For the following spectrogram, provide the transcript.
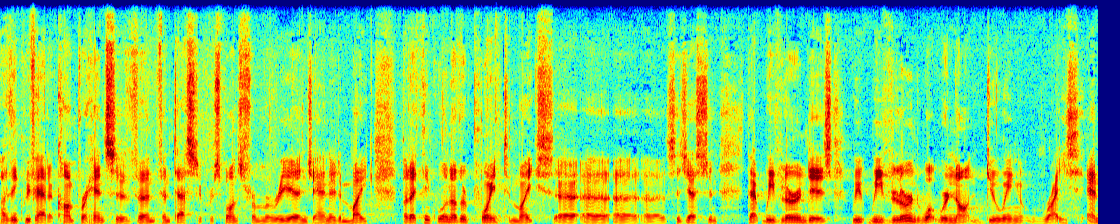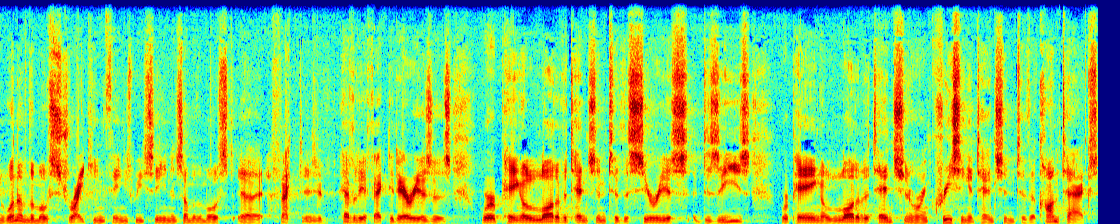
I think we've had a comprehensive and fantastic response from Maria and Janet and Mike. But I think one other point to Mike's uh, uh, uh, suggestion that we've learned is we, we've learned what we're not doing right. And one of the most striking things we've seen in some of the most uh, effective, heavily affected areas is we're paying a lot of attention to the serious disease. We're paying a lot of attention or increasing attention to the contacts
